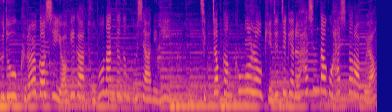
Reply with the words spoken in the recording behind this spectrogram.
그도 그럴 것이 여기가 두부 만드는 곳이 아니니 직접 간 콩물로 비지찌개를 하신다고 하시더라고요.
